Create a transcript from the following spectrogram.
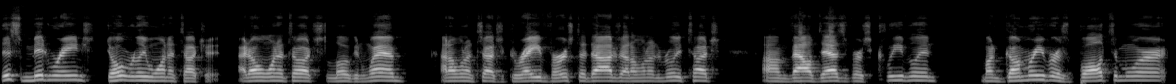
this mid range, don't really want to touch it. I don't want to touch Logan Webb. I don't want to touch Gray versus the Dodgers. I don't want to really touch um, Valdez versus Cleveland. Montgomery versus Baltimore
